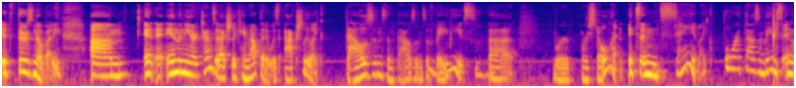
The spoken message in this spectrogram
it's there's nobody. Um, in, in the New York Times, it actually came out that it was actually like thousands and thousands of babies uh, were were stolen. It's insane, like four thousand babies. And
